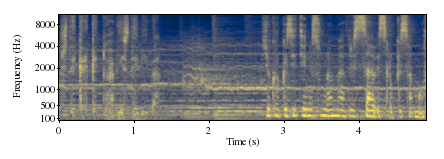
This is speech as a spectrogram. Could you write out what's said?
¿Usted cree que todavía esté viva? Yo creo que si tienes una madre, sabes lo que es amor.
